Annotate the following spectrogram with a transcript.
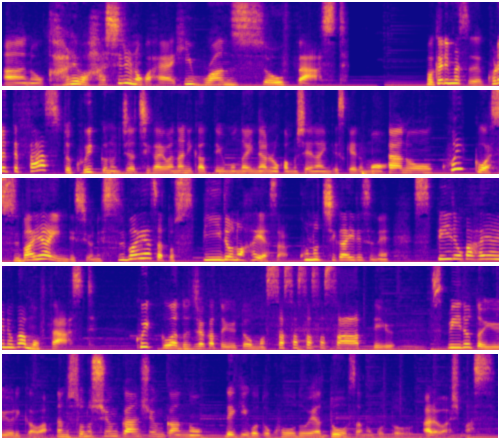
あの彼は走るのが速い he runs so fast わかります？これって fast と quick のじゃあ違いは何かっていう問題になるのかもしれないんですけれどもあの quick は素早いんですよね。素早さとスピードの速さ。この違いですね。スピードが速いのがもう fast クイックはどちらかというともうさささささっていうスピードというよりかはあのその瞬間瞬間の出来事行動や動作のことを表します。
